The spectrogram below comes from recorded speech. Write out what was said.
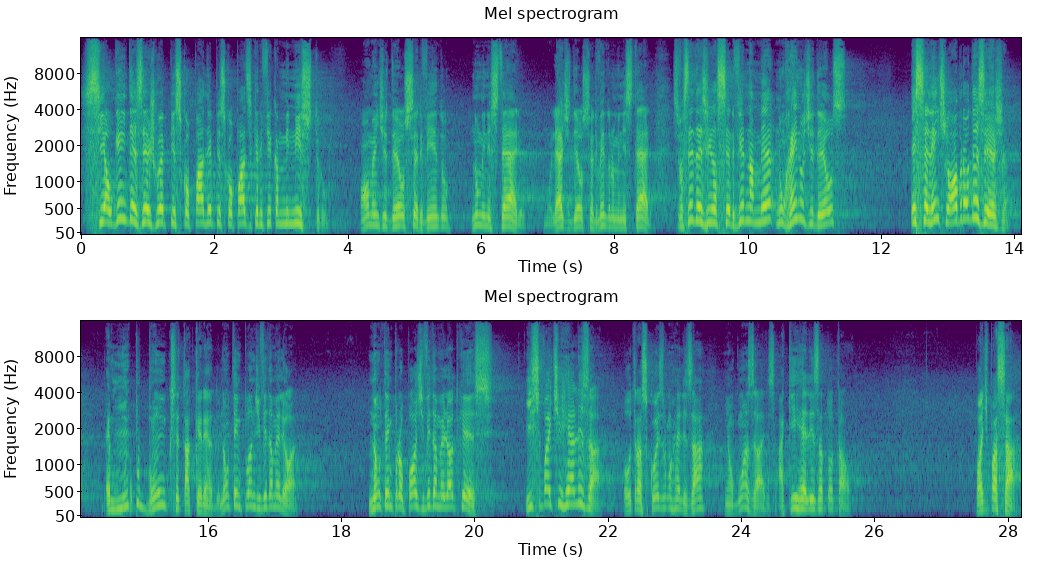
Se alguém deseja o episcopado, episcopado significa ministro, homem de Deus servindo no ministério, mulher de Deus servindo no ministério. Se você deseja servir no reino de Deus, excelente obra ou deseja. É muito bom o que você está querendo. Não tem plano de vida melhor. Não tem propósito de vida melhor do que esse. Isso vai te realizar. Outras coisas vão realizar em algumas áreas. Aqui realiza total. Pode passar.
